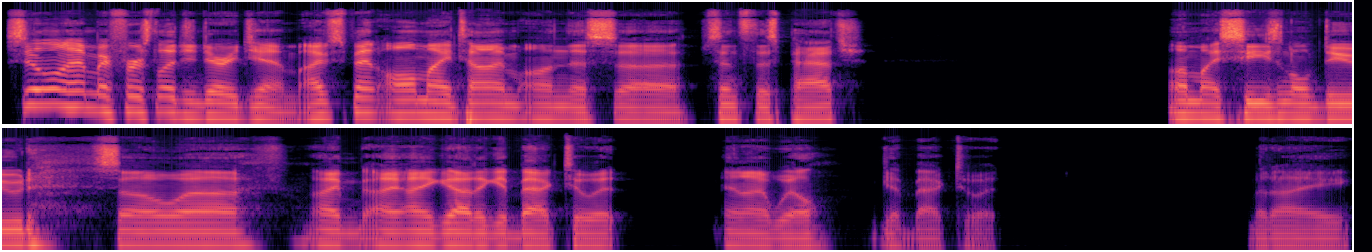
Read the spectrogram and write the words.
Still don't have my first legendary gem. I've spent all my time on this uh since this patch. On my seasonal dude. So uh I I, I gotta get back to it. And I will get back to it. But I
